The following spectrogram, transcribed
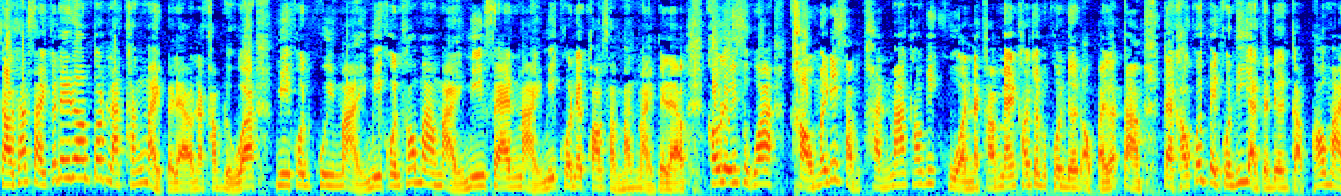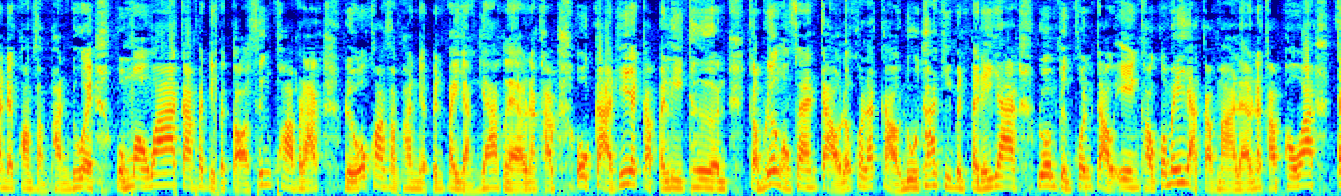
ชาวธาตุไฟก็ได้เริ่มต้นรักครั้งใหม่ไปแล้วนะครับหรือว่ามีคนคุยใหม่ มีคนเข้ามาใหม่ มีแฟนใหม่ มีคนในความสัมพันธ์ใหม่ไปแล้ว เขาเลยรู้สึกว่าเขาไม่ได้สำคัญมากเท่าที่ควรนะครับแม้เขาจะเป็นคนเดินออกไปก็ตาม แต่เขาก็เป็นคนที่อยากจะเดินกลับเข้ามาในความสัมพันธ์ด้วย ผมมองว่าการปฏิบัติต่อซึ่งความรัก หรือว่าความสัมพันธ์เนี่ยเป็นไปอย่างยากแล้วนะครับโอกาสที่จะกลับไปรีเทิร์นกับเรื่องของแฟนเก่าแล้วคนรักเก่าดูท่าทีเป็นไปได้ยาก รวมถึงคนเก่าเองเขาก็ไม่ได้อยากกลับมาแล้วนะครับเพราะว่าใจ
